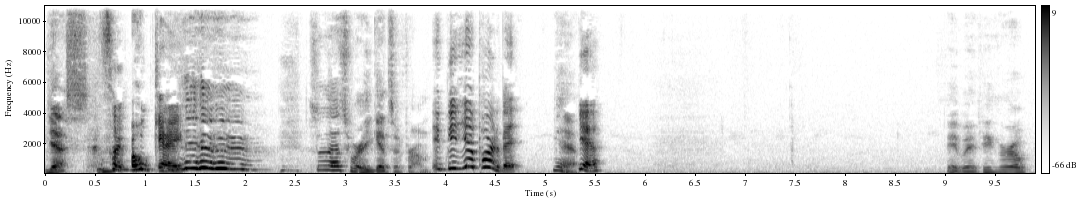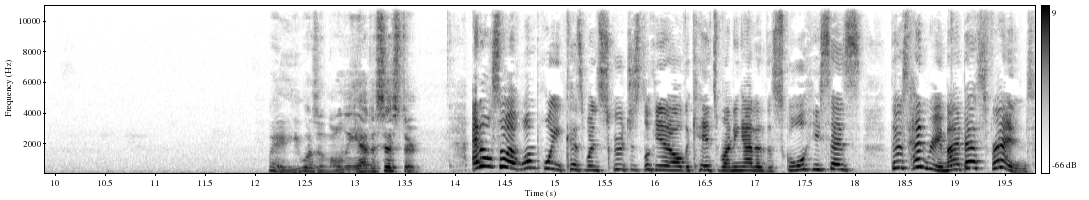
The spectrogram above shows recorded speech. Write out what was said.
Yes. It's like okay, so that's where he gets it from. It- yeah, part of it. Yeah. Yeah, Hey, but if he grew up. Wait, he wasn't lonely. He had a sister. and also at one point, because when Scrooge is looking at all the kids running out of the school, he says, "There's Henry, my best friend."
